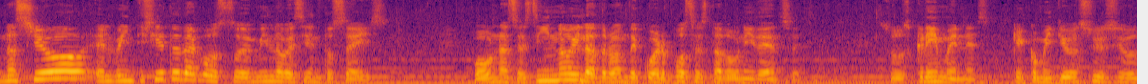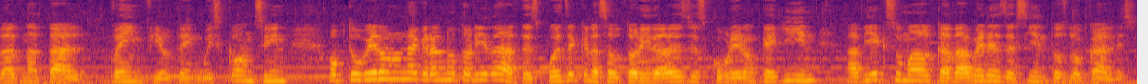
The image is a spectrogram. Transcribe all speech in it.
nació el 27 de agosto de 1906 un asesino y ladrón de cuerpos estadounidense. Sus crímenes, que cometió en su ciudad natal, Plainfield, en Wisconsin, obtuvieron una gran notoriedad después de que las autoridades descubrieron que Ginn había exhumado cadáveres de cientos locales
